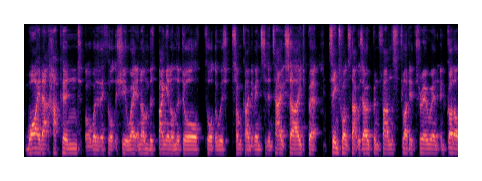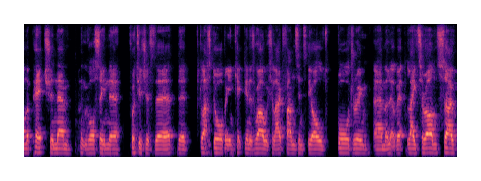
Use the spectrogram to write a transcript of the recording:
why that happened or whether they thought the sheer weight of numbers banging on the door thought there was some kind of incident outside. But seems once that was open, fans flooded through and, and got on the pitch. And then I think we've all seen the footage of the the glass door being kicked in as well, which allowed fans into the old boardroom um, a little bit later on. So,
